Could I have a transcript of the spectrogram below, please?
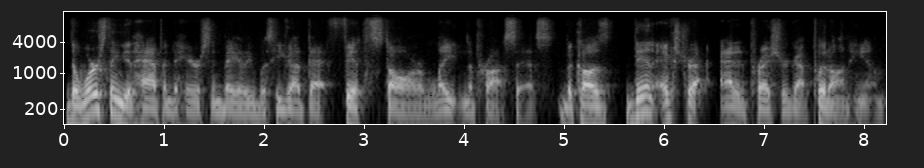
The worst thing that happened to Harrison Bailey was he got that fifth star late in the process because then extra added pressure got put on him.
